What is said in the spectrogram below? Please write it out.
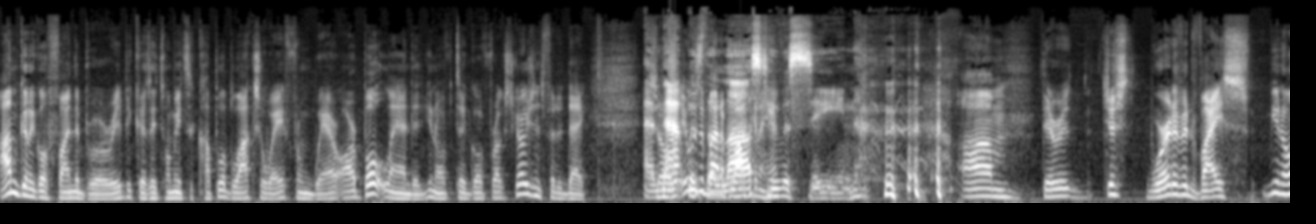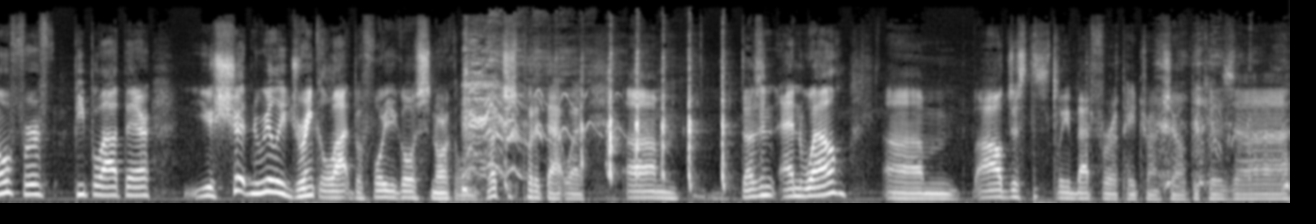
I'm going to go find the brewery because they told me it's a couple of blocks away from where our boat landed. You know, to go for excursions for the day." And So that it was, about the a block and a last he was seen. Um, there is just word of advice, you know, for people out there. You shouldn't really drink a lot before you go snorkeling. Let's just put it that way. Um, doesn't end well. Um, I'll just leave that for a Patreon show because uh,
